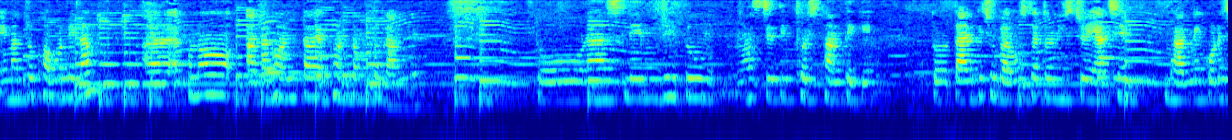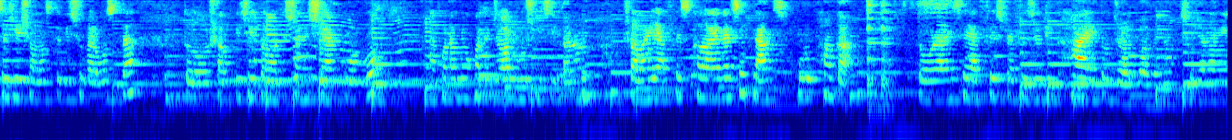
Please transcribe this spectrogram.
এইমাত্র খবর নিলাম। আর এখনও আধা ঘণ্টা, এক ঘণ্টা মতো লাগবে। তো ওরা আসলে যেহেতু আসছে তীর্থস্থান থেকে। তো তার কিছু ব্যবস্থাটা নিশ্চয়ই আছে। ভাগ্নে করেছে সেই সমস্ত কিছু ব্যবস্থা। তো সবকিছুই তোমাদের সঙ্গে শেয়ার করব। এখন আমি ওখানে জল বসিয়েছি, কারণ সবাই অ্যাফ্রেস খাওয়া গেছে ফ্লাক্স পুরো ফাঁকা। তো ওরা এসে অ্যাফ্রেস ট্যাফ্রেস যদি খায়, তো জল পাবে না। সেই জন্য আমি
